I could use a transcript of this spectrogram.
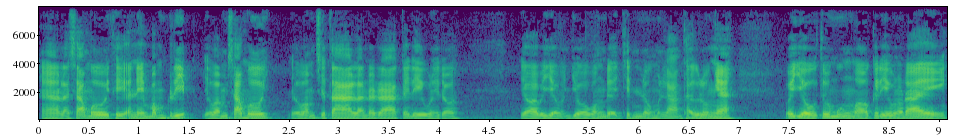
À, là 60 thì anh em bấm rip rồi bấm 60 rồi bấm star là nó ra cái điệu này rồi. Rồi bây giờ mình vô vấn đề chính luôn mình làm thử luôn nha. Ví dụ tôi muốn mở cái điệu nào đây?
